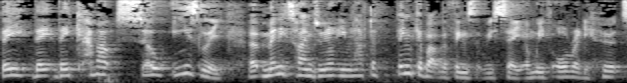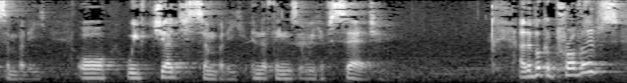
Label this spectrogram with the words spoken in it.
they, they, they come out so easily. Uh, many times we don't even have to think about the things that we say and we've already hurt somebody or we've judged somebody in the things that we have said. Uh, the book of Proverbs,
